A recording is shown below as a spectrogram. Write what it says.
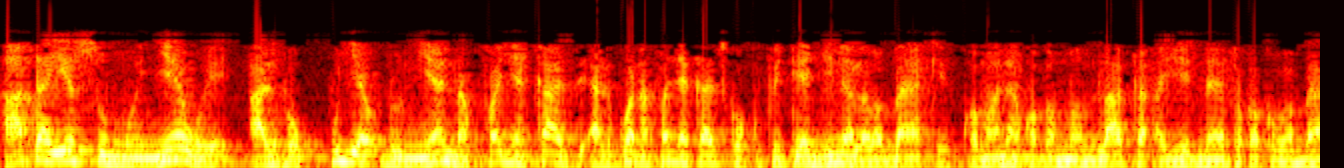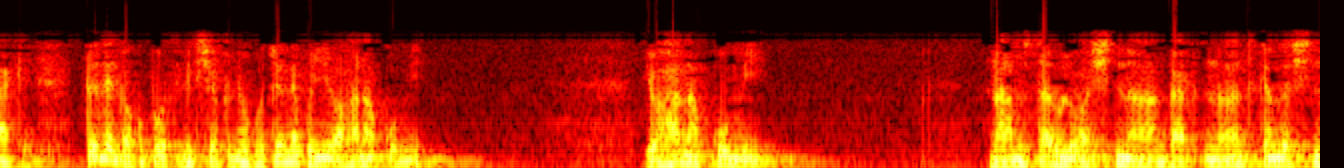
Hata yesu mwenyewe alivyokuja duniani na kufanya kazi alikuwa anafanya kazi kwa kupitia jina la baba yake kwa maana ya kwamba mamlaka inayotoka kwa baba yake. Twende nikakupa uthibitisho kidogo. Twende kwenye yohana kumi. Yohana kumi na mstari ule wa tukianza ishiri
